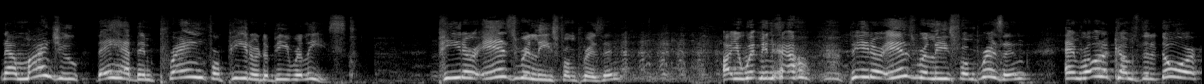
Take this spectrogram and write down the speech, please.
Now, mind you, they have been praying for Peter to be released. Peter is released from prison. Are you with me now? Peter is released from prison, and Rhoda comes to the door,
